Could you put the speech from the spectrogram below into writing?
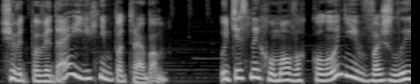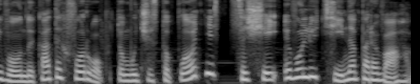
що відповідає їхнім потребам. У тісних умовах колонії важливо уникати хвороб, тому чистоплотність це ще й еволюційна перевага.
